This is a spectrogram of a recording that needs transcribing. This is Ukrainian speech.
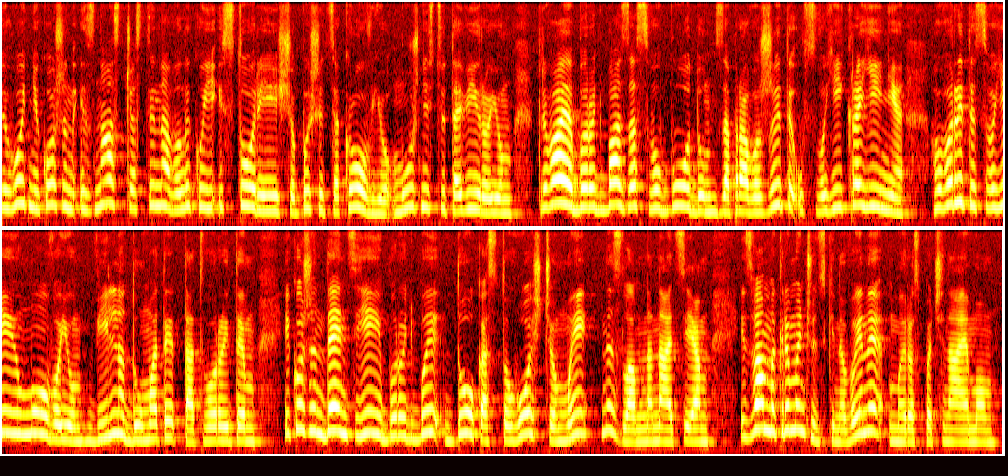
Сьогодні кожен із нас частина великої історії, що пишеться кров'ю, мужністю та вірою. Триває боротьба за свободу, за право жити у своїй країні, говорити своєю мовою, вільно думати та творити. І кожен день цієї боротьби доказ того, що ми незламна нація. І з вами Кременчуцькі новини. Ми розпочинаємо.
